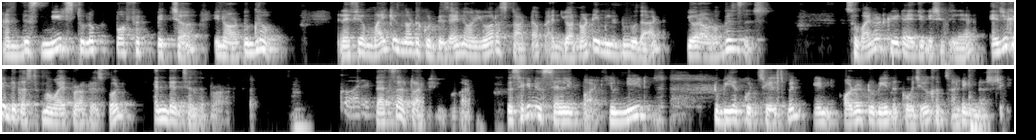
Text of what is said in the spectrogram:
And this needs to look perfect picture in order to grow. And if your mic is not a good design or you are a startup and you're not able to do that, you're out of business. So why not create an education layer, educate the customer why product is good, and then sell the product. Got it. That's the attraction part. The second is selling part. You need to be a good salesman in order to be in the coaching or consulting industry.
